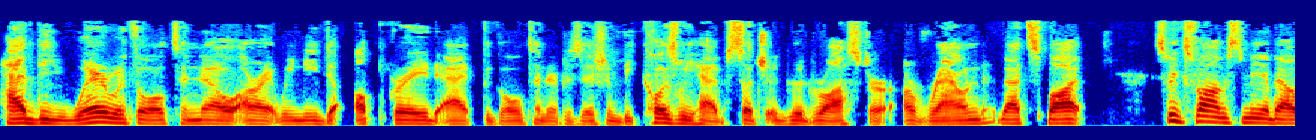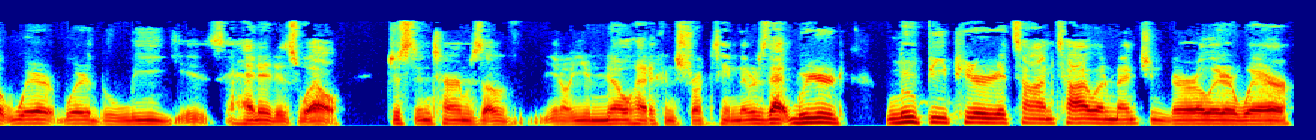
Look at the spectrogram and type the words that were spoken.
had the wherewithal to know, all right, we need to upgrade at the goaltender position because we have such a good roster around that spot. Speaks volumes to me about where where the league is headed as well, just in terms of you know you know how to construct a team. There was that weird loopy period of time Tyler mentioned earlier where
